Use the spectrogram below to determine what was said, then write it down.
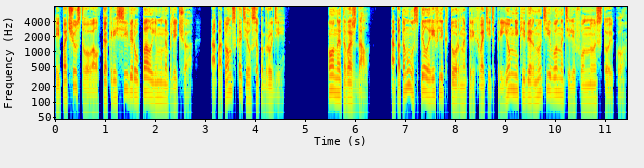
и почувствовал, как ресивер упал ему на плечо, а потом скатился по груди. Он этого ждал, а потому успел рефлекторно перехватить приемник и вернуть его на телефонную стойку.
